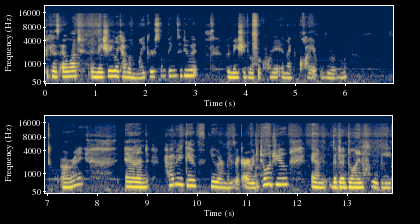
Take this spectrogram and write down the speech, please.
because I want and make sure you like have a mic or something to do it, but make sure to like, record it in like a quiet room. All right. And how do we give you our music? I already told you, and the deadline will be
